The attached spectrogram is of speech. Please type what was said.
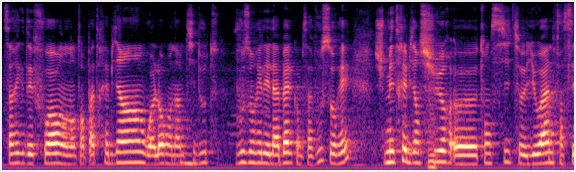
c'est vrai que des fois on n'entend pas très bien, ou alors on a un petit doute. Vous aurez les labels, comme ça vous saurez. Je mettrai bien sûr ton site, Johan. Enfin, je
